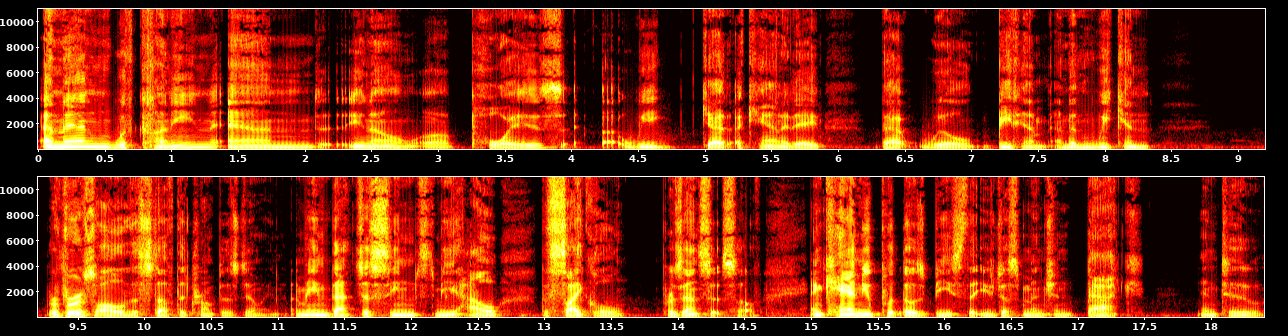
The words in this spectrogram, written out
And then with cunning and, you know, uh, poise, uh, we get a candidate that will beat him. And then we can reverse all of the stuff that Trump is doing. I mean, that just seems to me how the cycle presents itself. And can you put those beasts that you just mentioned back into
